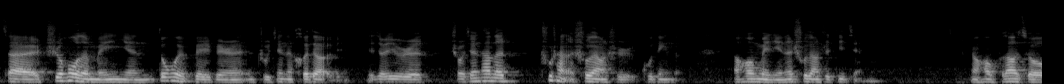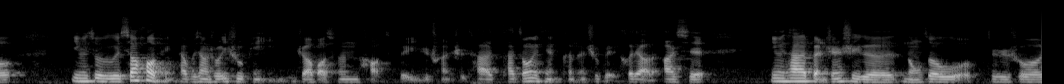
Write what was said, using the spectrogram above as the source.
在之后的每一年都会被别人逐渐的喝掉一点，也就意味着，首先它的出产的数量是固定的，然后每年的数量是递减的，然后葡萄酒。因为作为一个消耗品，它不像说艺术品，只要保存好就可以一直传世。它它总有一天可能是被喝掉的，而且因为它本身是一个农作物，就是说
